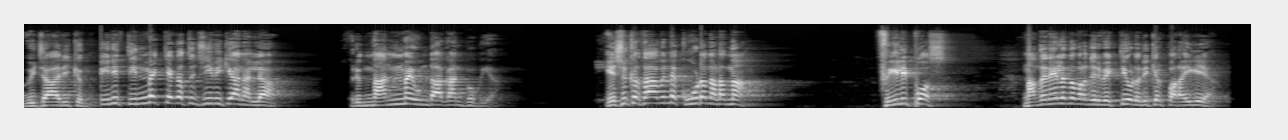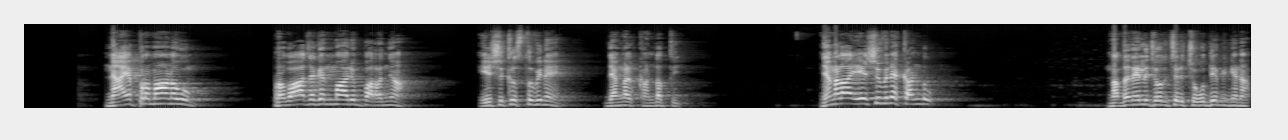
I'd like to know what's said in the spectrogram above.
വിചാരിക്കുന്നു. ഇനി തിന്മയ്ക്കകത്ത് ജീവിക്കാനല്ല ഒരു നന്മ ഉണ്ടാകാൻ പോകുക. യേശു കർത്താവിന്റെ കൂടെ നടന്ന ഫിലിപ്പോസ് നദനേൽ എന്ന് പറഞ്ഞൊരു വ്യക്തിയോട് ഒരിക്കൽ പറയുകയാണ്. ന്യായപ്രമാണവും പ്രവാചകന്മാരും പറഞ്ഞ യേശുക്രിസ്തുവിനെ ഞങ്ങൾ കണ്ടെത്തി. ഞങ്ങൾ ആ യേശുവിനെ കണ്ടു. നദനയിൽ ചോദിച്ചൊരു ചോദ്യം ഇങ്ങനെ.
